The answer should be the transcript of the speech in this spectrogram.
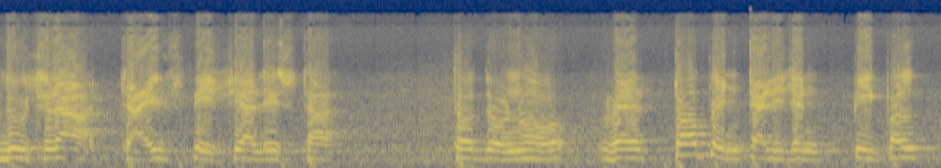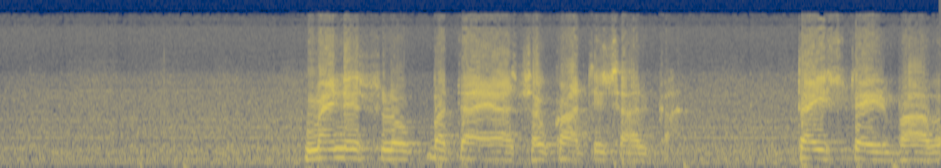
दूसरा चाइल्ड स्पेशलिस्ट था। तो दोनों वे टॉप इंटेलिजेंट पीपल मैंने श्लोक बताया सौकातिसार का। तैस्तैर्भाव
